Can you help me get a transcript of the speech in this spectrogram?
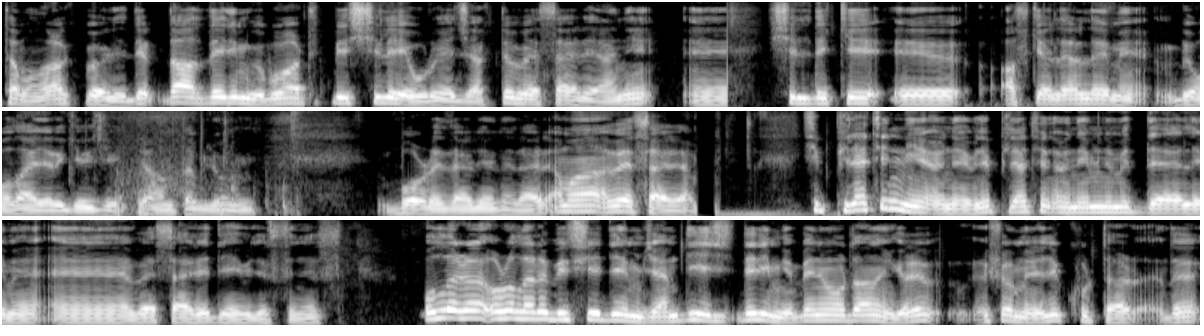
tam olarak böyledir. Daha dediğim gibi bu artık bir Şile'ye uğrayacaktı vesaire yani. E, Şili'deki e, askerlerle mi bir olaylara girecekti anlatabiliyor muyum? Bor rezervlerine dair ama vesaire. Şimdi platin niye önemli? Platin önemli mi değerli mi e, vesaire diyebilirsiniz. Oralara, oralara bir şey demeyeceğim. Diye, dediğim gibi benim orada ana göre Şömereli kurtardı.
